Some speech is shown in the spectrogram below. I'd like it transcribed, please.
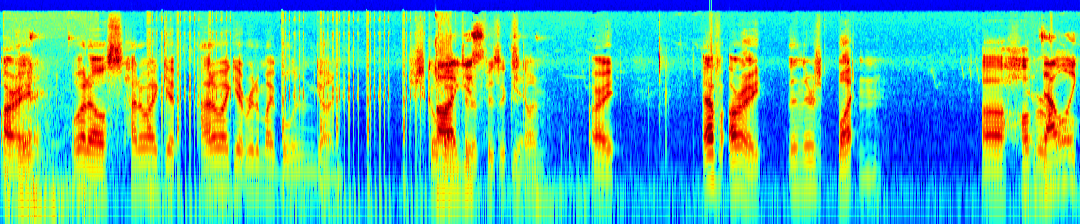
Alright, Okay. what else? How do I get how do I get rid of my balloon gun? Just go Uh, back to just- the physics yeah. gun? Alright. F alright. Then there's button. Uh hover that ball. like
